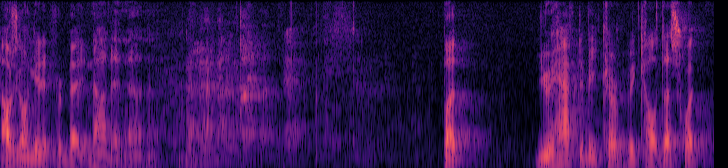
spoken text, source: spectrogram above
I was going to get it for Betty. No, I didn't. No, no, no. But you have to be careful because that's what,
